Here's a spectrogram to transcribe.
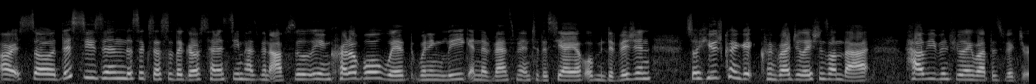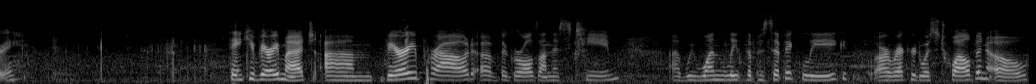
All right, so this season, the success of the girls tennis team has been absolutely incredible with winning league and advancement into the CIF Open Division. So huge congr- congratulations on that. How have you been feeling about this victory? Thank you very much. I'm very proud of the girls on this team. Uh, we won le- the Pacific League. Our record was 12 and 0.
